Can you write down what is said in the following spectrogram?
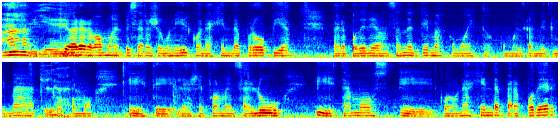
Ah, bien. Que ahora lo vamos a empezar a reunir con agenda propia para poder ir avanzando en temas como esto, como el cambio climático, como este, la reforma en salud, y estamos eh, con una agenda para poder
